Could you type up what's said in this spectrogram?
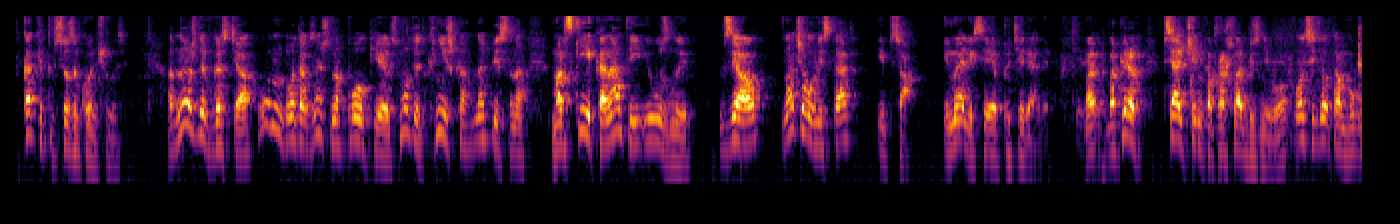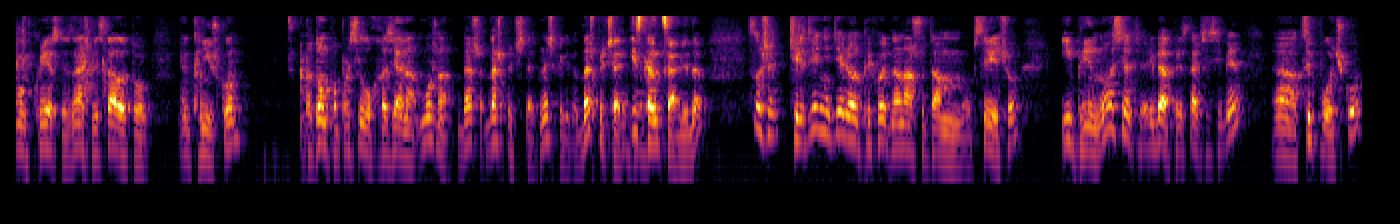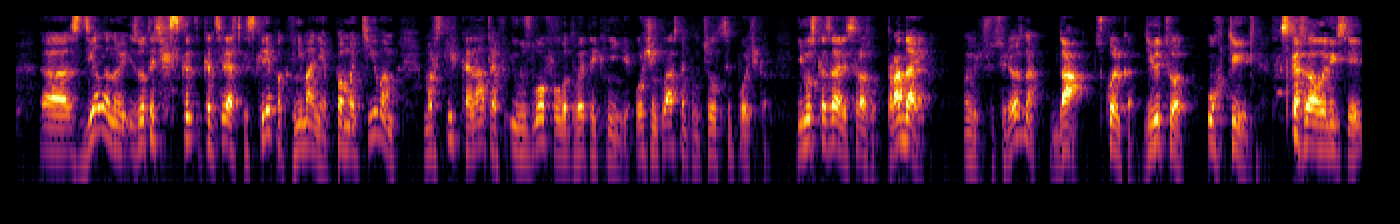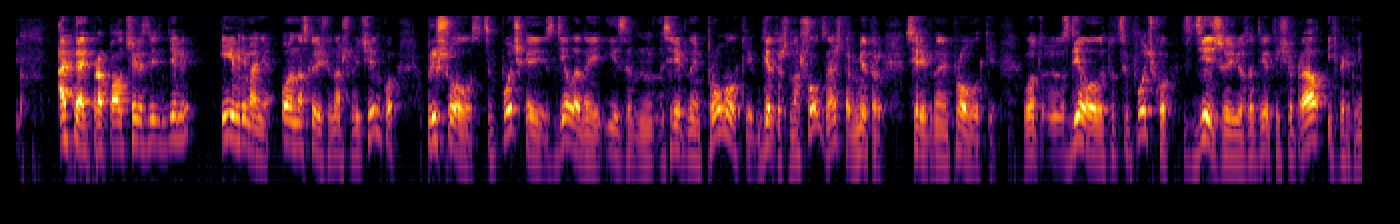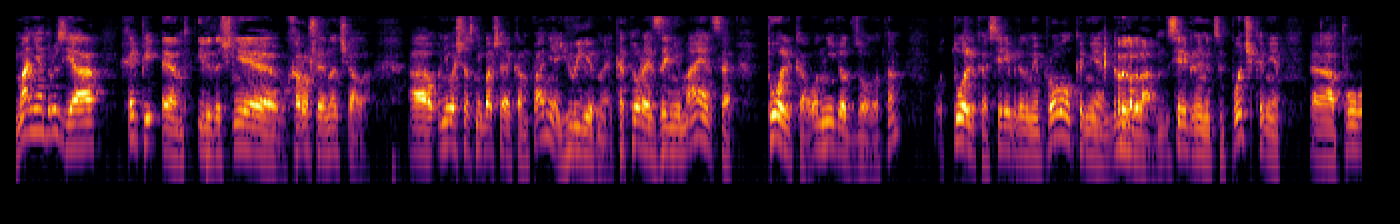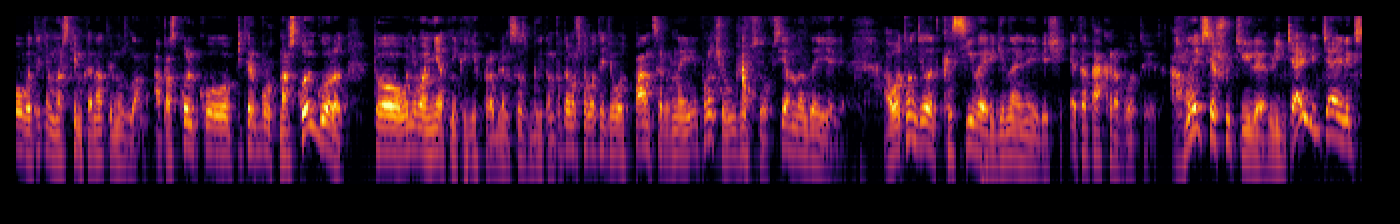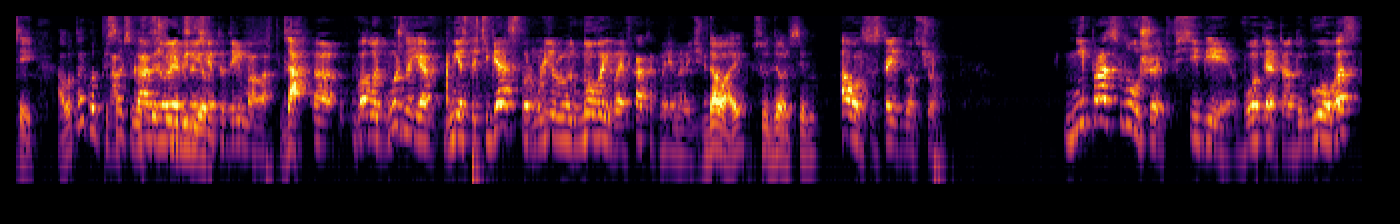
как это все закончилось. Однажды в гостях, он вот так, знаешь, на полке смотрит, книжка написана «Морские канаты и узлы». Взял, начал листать, и все. И мы Алексея потеряли. Во- Во-первых, вся вечеринка прошла без него. Он сидел там в углу в кресле, знаешь, листал эту э, книжку. Потом попросил у хозяина, можно, дашь, дашь почитать, знаешь, когда, дашь почитать, и с концами, да? Слушай, через две недели он приходит на нашу там встречу и приносит, ребят, представьте себе, э, цепочку, э, сделанную из вот этих канцелярских скрепок, внимание, по мотивам морских канатов и узлов вот в этой книге. Очень классно получилась цепочка. Ему сказали сразу, продай. Он говорит, что серьезно? Да. Сколько? 900. Ух ты, сказал Алексей. Опять пропал через две недели. И, внимание, он на следующую нашу вечеринку пришел с цепочкой, сделанной из серебряной проволоки. Где-то же нашел, знаешь, там метр серебряной проволоки. Вот э, сделал эту цепочку, здесь же ее за 2000 продал. И теперь, внимание, друзья, happy end, или точнее, хорошее начало. А, у него сейчас небольшая компания ювелирная, которая занимается только, он не идет в золото, только серебряными проволоками, серебряными цепочками э, по вот этим морским канатным узлам. А поскольку Петербург морской город, то у него нет никаких проблем со сбытом, потому что вот эти вот панцирные и прочее уже все, всем надоели. А вот он делает красивые оригинальные вещи. Это так работает. А мы все шутили. Лентяй, лентяй, Алексей. А вот так вот представь себе успешный Оказывается, все это дремало. Да. А, Володь, можно я вместо тебя сформулирую новый лайфхак от Мариновича? Давай, с удовольствием. А он состоит вот в чем. Не прослушать в себе вот этот голос,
